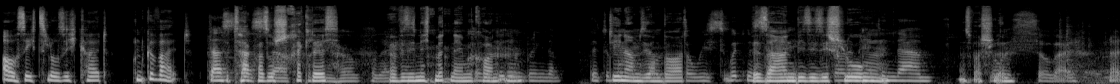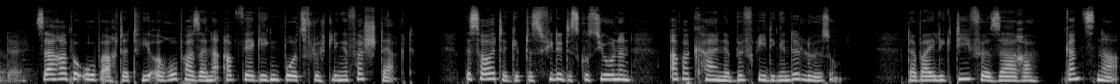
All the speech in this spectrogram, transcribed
Aussichtslosigkeit und Gewalt. Der Tag war so schrecklich, weil wir sie nicht mitnehmen konnten. Die nahmen sie an Bord. Wir sahen, wie sie sie schlugen. Es war schlimm. Sarah beobachtet, wie Europa seine Abwehr gegen Bootsflüchtlinge verstärkt. Bis heute gibt es viele Diskussionen, aber keine befriedigende Lösung. Dabei liegt die für Sarah ganz nah.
